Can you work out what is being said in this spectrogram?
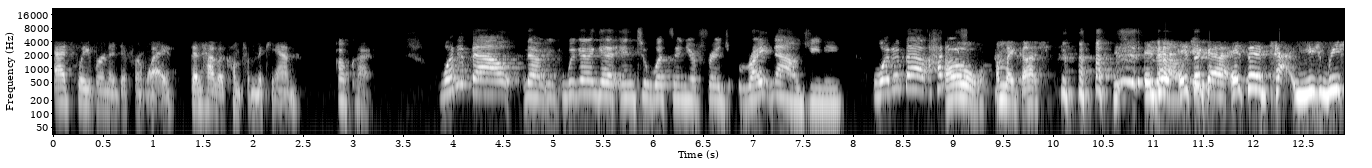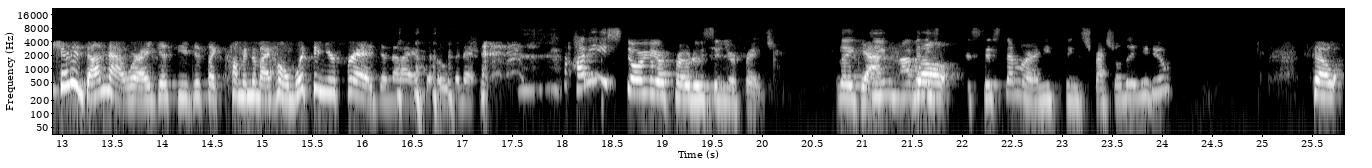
add flavor in a different way than have it come from the can. Okay. What about now? We're gonna get into what's in your fridge right now, Jeannie. What about how do you? Oh, oh my gosh! it's, no, it's like a it's a you, we should have done that where I just you just like come into my home. What's in your fridge? And then I have to open it. how do you store your produce in your fridge? Like, yeah. do you have well, any system or anything special that you do? So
